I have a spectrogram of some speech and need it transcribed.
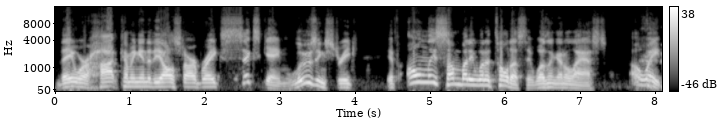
They were hot coming into the All Star break, six game losing streak. If only somebody would have told us it wasn't going to last. Oh, wait,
